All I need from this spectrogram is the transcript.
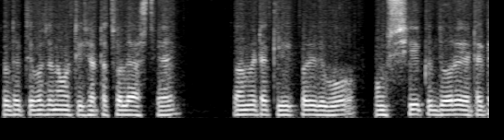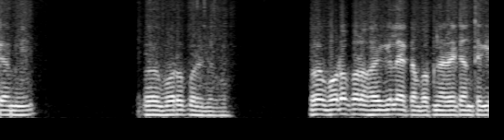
তো দেখতে পাচ্ছেন আমার টি শার্টটা চলে আসছে। তো আমি এটা ক্লিক করে দেবো এবং শিফট ধরে এটাকে আমি এভাবে বড় করে দেবো। এবার বড় করা হয়ে গেলে আপনারা এখান থেকে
